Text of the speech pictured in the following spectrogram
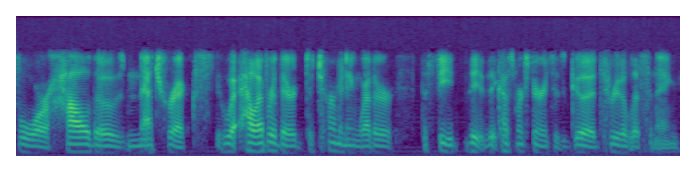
for how those metrics however they're determining whether the feed the, the customer experience is good through the listening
